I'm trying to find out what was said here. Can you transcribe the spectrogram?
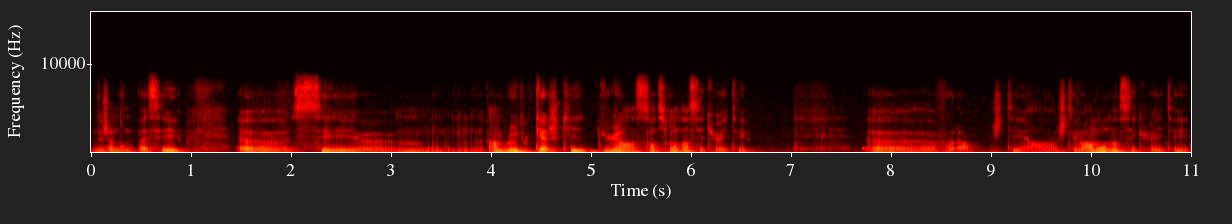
déjà dans le passé, c'est un blocage qui est dû à un sentiment d'insécurité. voilà, j'étais vraiment en insécurité.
